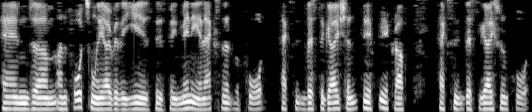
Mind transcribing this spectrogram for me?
And um, unfortunately, over the years, there's been many an accident report, accident investigation, aircraft accident investigation report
